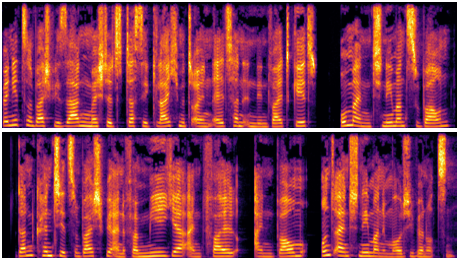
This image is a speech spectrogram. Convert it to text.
Wenn ihr zum Beispiel sagen möchtet, dass ihr gleich mit euren Eltern in den Wald geht, um einen Schneemann zu bauen, dann könnt ihr zum Beispiel eine Familie, einen Pfeil, einen Baum und einen Schneemann-Emoji benutzen.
